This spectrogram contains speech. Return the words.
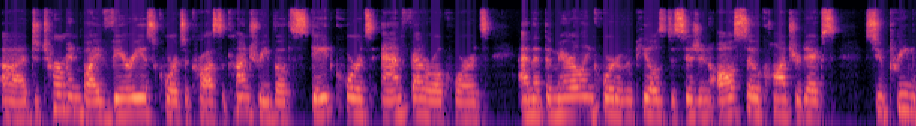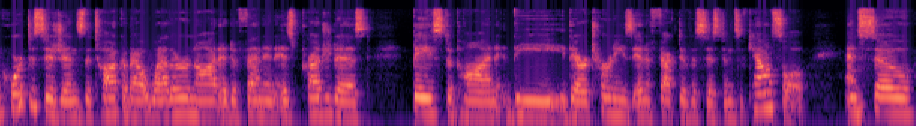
uh, determined by various courts across the country, both state courts and federal courts and that the Maryland Court of Appeals decision also contradicts Supreme Court decisions that talk about whether or not a defendant is prejudiced based upon the their attorney's ineffective assistance of counsel. And so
